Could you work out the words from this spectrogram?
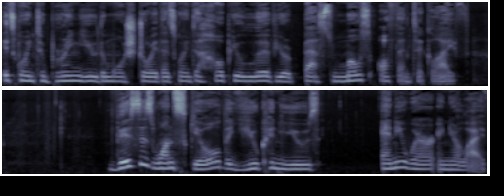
it's going to bring you the most joy, that's going to help you live your best, most authentic life. This is one skill that you can use anywhere in your life,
